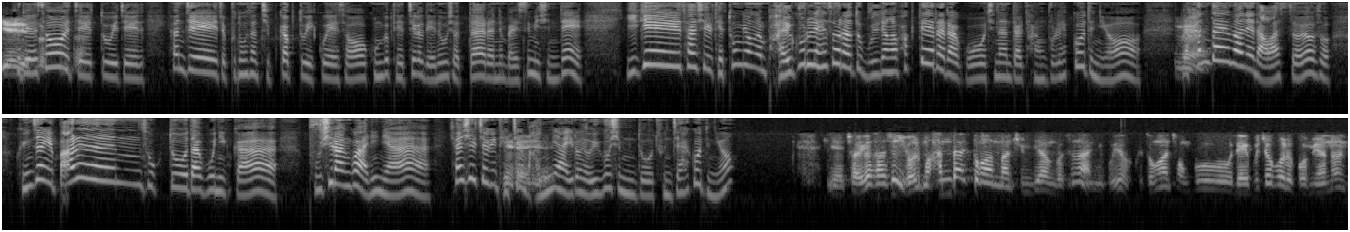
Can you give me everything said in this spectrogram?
예, 그래서 그렇습니다. 이제 또 이제 현재 이제 부동산 집값도 있고 해서 공급 대책을 내놓으셨다라는 말씀이신데 이게 사실 대통령은 발굴을 해서라도 물량을 확대해라라고 지난달 당부를 했거든요. 네. 한 달 만에 나왔어요. 그래서 굉장히 빠른 속도다 보니까 부실한 거 아니냐, 현실적인 대책 네. 맞냐 이런 의구심도 존재하거든요. 예, 저희가 사실 이걸 뭐 한 달 동안만 준비한 것은 아니고요. 그동안 정부 내부적으로 보면은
